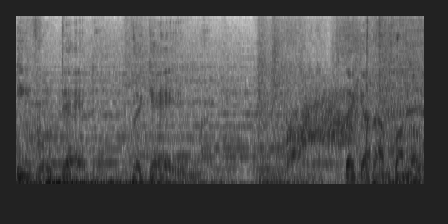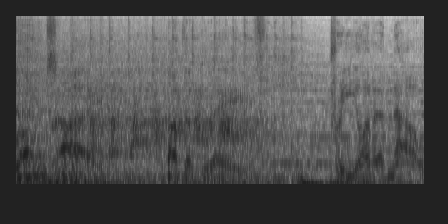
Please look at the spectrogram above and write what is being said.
Evil Dead, the game. They got up on the wrong side of the grave. Pre-order now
